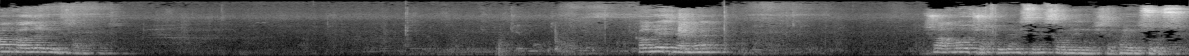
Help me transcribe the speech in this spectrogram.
Tam kaldırabilir miyiz? Kabul etmeyenler. Şu anda oy çokluğuyla listemiz kabul edilmiştir. Hayırlısı olsun.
